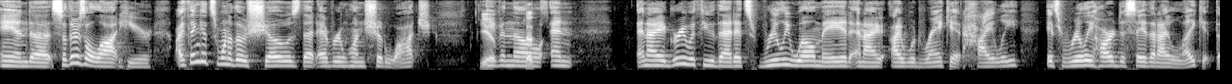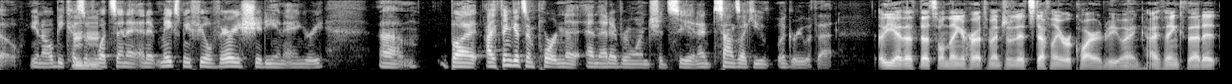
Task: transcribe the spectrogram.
And uh, so there's a lot here. I think it's one of those shows that everyone should watch, Yep, even though that's- and and I agree with you that it's really well made, and I I would rank it highly. It's really hard to say that I like it though, you know, because of what's in it, and it makes me feel very shitty and angry. Um, but I think it's important that, and that everyone should see it. And it sounds like you agree with that. Oh, yeah, that, that's one thing I forgot to mention. It's definitely a required viewing. I think that it.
